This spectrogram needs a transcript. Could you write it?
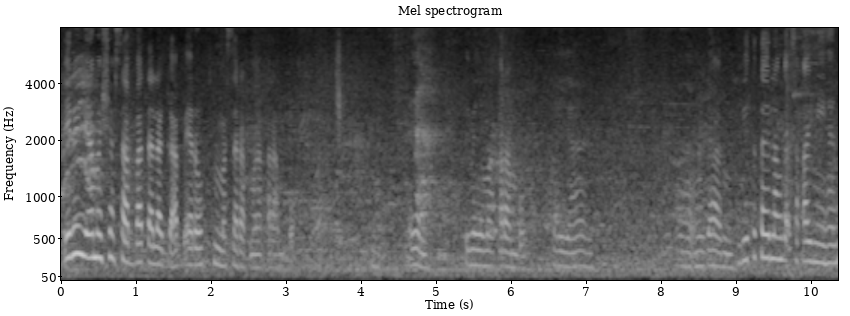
Pero hindi naman siya saba talaga, pero masarap mga karambo. Ayan, tingnan niyo mga karambo. Ayan. Ah, ang dami. Dito tayo langga sa karnihan.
